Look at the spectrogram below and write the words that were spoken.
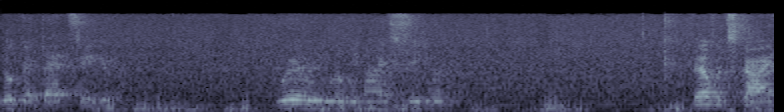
Look at that figure. Really, really nice figure. Velvet Sky.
